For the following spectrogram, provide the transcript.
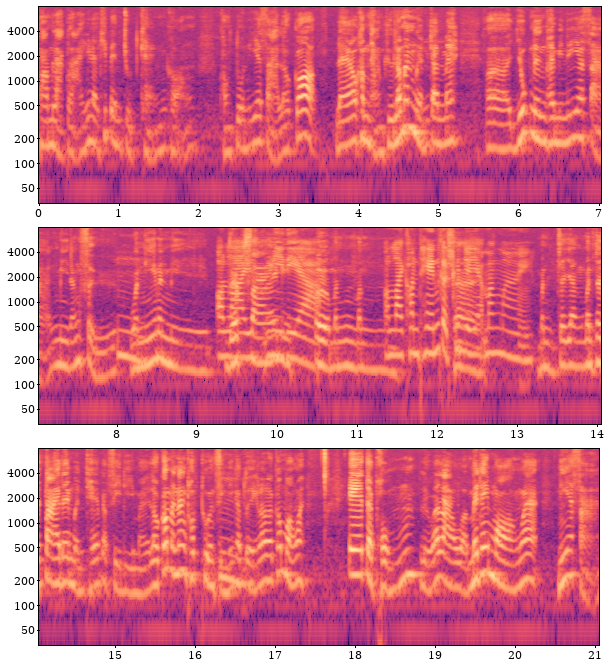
ความหลากหลายนี่แหละที่เป็นจุดแข็งของ ของตัวนิตยสารแล้วก็แล้วคำถามคือแล้วมันเหมือนกันไหมเอ่อยุคหนึ่งเคยมีนิตยสารมีหนังสืออมวันนี้มันมีออนไลน์เว็บไซต์มีเดียเออมันมันออนไลน์คอนเทนต์เกิดขึ้นใช่เยอะแยะมากมาย มันจะยังมันจะตายไปเหมือนเทปกับซีดีไหมเราก็มานั่งทบทวนสิ่งนี้กับตัวเองแล้วเราก็มองว่า เอ แต่ผมหรือว่าเราอะไม่ได้มองว่านิตยสาร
